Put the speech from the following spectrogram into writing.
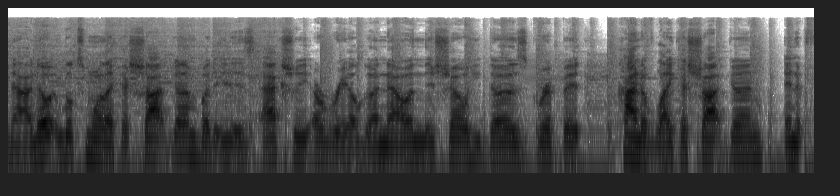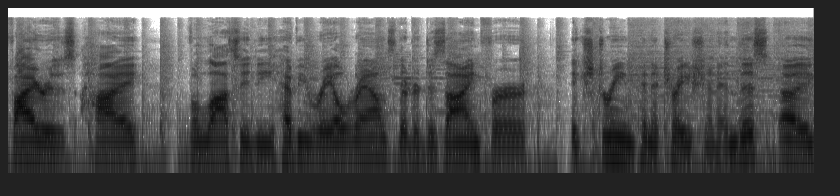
Now I know it looks more like a shotgun, but it is actually a railgun. Now in this show he does grip it kind of like a shotgun and it fires high velocity heavy rail rounds that are designed for extreme penetration. In this uh,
